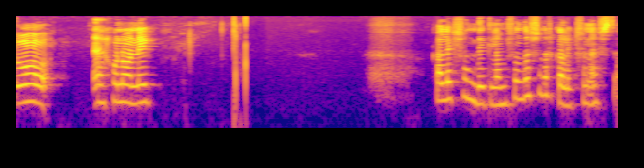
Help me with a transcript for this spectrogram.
তো এখন অনেক কালেকশন দেখলাম, সুন্দর সুন্দর কালেকশন আসছে।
